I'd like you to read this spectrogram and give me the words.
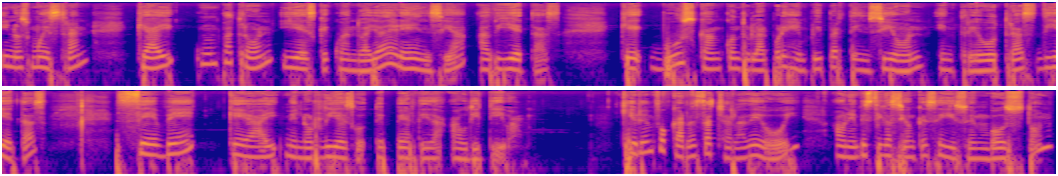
y nos muestran que hay un patrón y es que cuando hay adherencia a dietas que buscan controlar, por ejemplo, hipertensión, entre otras dietas, se ve que hay menor riesgo de pérdida auditiva. Quiero enfocar nuestra charla de hoy a una investigación que se hizo en Boston,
